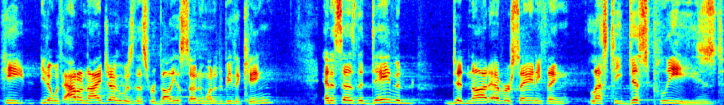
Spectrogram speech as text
he, you know, with Adonijah, who was this rebellious son who wanted to be the king? And it says that David did not ever say anything lest he displeased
